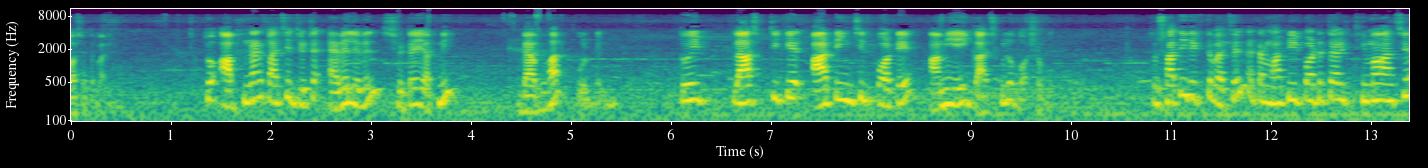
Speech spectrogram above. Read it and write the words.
বসাতে পারেন। তো আপনার কাছে যেটা অ্যাভেলেবেল সেটাই আপনি ব্যবহার করবেন। তো এই প্লাস্টিকের আট ইঞ্চির পটে আমি এই গাছগুলো বসাবো। তো সাথেই দেখতে পাচ্ছেন, একটা মাটির পটেতে থিমা আছে।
